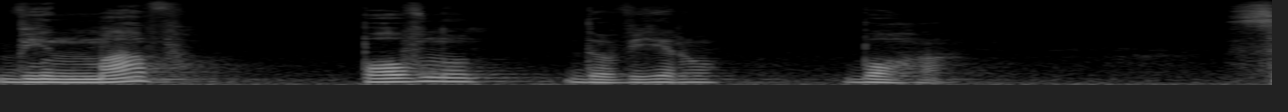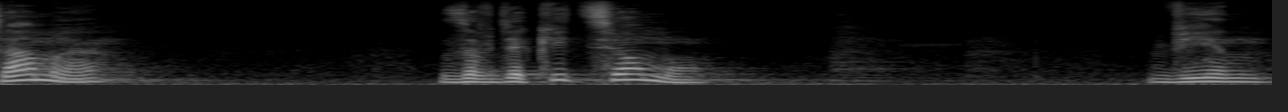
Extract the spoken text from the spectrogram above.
він мав повну довіру Бога. Саме завдяки цьому він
